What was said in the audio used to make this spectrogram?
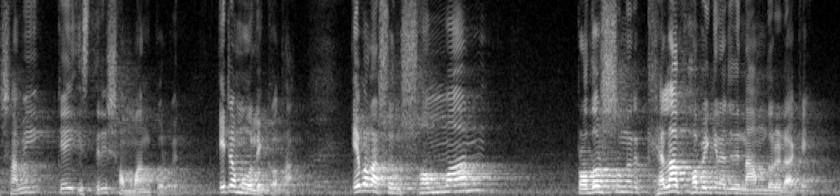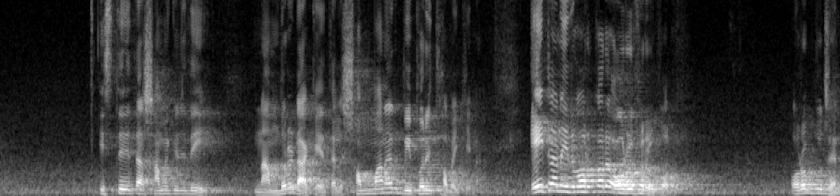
স্বামীকে স্ত্রী সম্মান করবেন। এটা মৌলিক কথা। এবার আসুন, সম্মান প্রদর্শনের খেলাপ হবে কিনা যদি নাম ধরে ডাকে? স্ত্রী তার স্বামীকে যদি নাম ধরে ডাকে, তাহলে সম্মানের বিপরীত হবে কিনা? এইটা নির্ভর করে ওরফের উপর। ওরফ বুঝেন?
